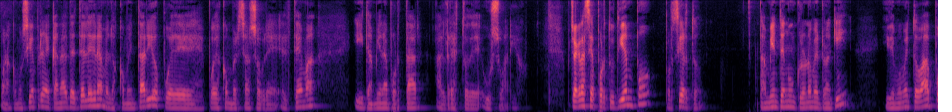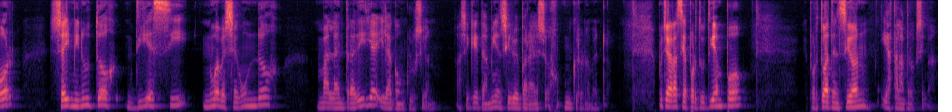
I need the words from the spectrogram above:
Bueno, como siempre en el canal de Telegram, en los comentarios puedes, puedes conversar sobre el tema y también aportar al resto de usuarios. Muchas gracias por tu tiempo. Por cierto, también tengo un cronómetro aquí y de momento va por 6 minutos 19 segundos más la entradilla y la conclusión. Así que también sirve para eso un cronómetro. Muchas gracias por tu tiempo, por tu atención y hasta la próxima.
